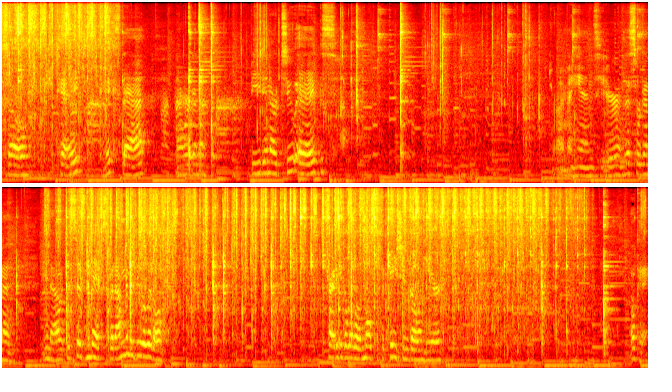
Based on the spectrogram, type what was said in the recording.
So Okay, mix that. Now we're gonna beat in our two eggs. Dry my hands here. And this we're gonna, you know, it just says mix, but I'm gonna do a little, try to get a little emulsification going here. Okay,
